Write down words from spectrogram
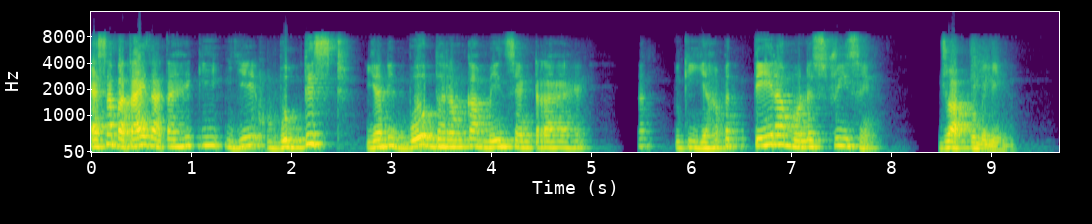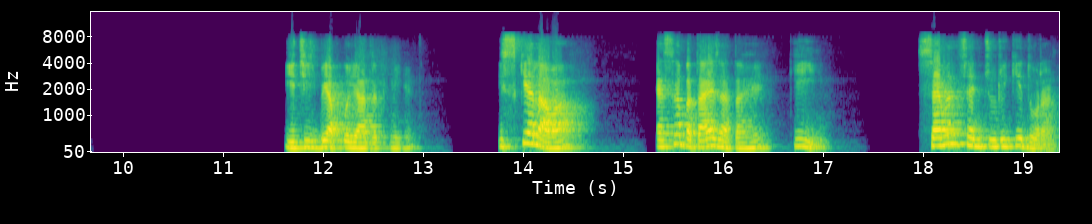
ऐसा बताया जाता है कि ये बुद्धिस्ट, यानी बौद्ध धर्म का मेन सेंटर रहा है, क्योंकि यहाँ पर तेरह मोनेस्ट्रीज हैं। जो आपको मिली। ये चीज़ भी आपको याद रखनी है। इसके अलावा ऐसा बताया जाता है कि सेवन सेंचुरी के दौरान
